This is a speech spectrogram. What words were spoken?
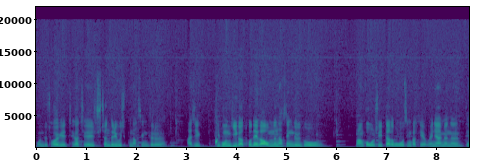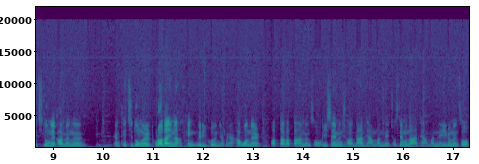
먼저 저에게 제가 제일 추천드리고 싶은 학생들은 아직 기본기가 토대가 없는 학생들도 마음껏 올 수 있다고 생각해요. 왜냐하면은 대치동에 가면은 그냥 대치동을 돌아다니는 학생들이 있거든요. 그냥 학원을 왔다 갔다 하면서 이 쌤은 저, 나한테 안 맞네, 저 쌤은 나한테 안 맞네 이러면서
